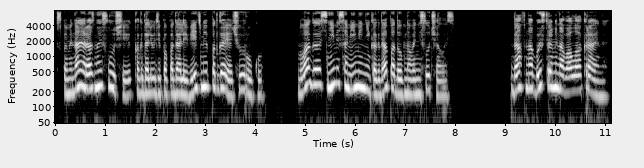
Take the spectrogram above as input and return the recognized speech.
вспоминая разные случаи, когда люди попадали ведьме под горячую руку. Благо, с ними самими никогда подобного не случалось. Дафна быстро миновала окраины.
